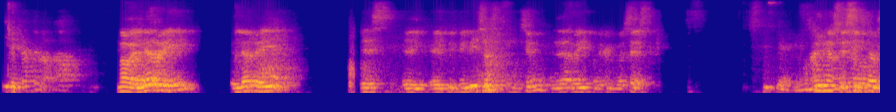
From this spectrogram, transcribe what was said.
y da? no, el RI, el RI es el, el que utiliza esa función, el RI, por ejemplo, es este. Tú necesitas-.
